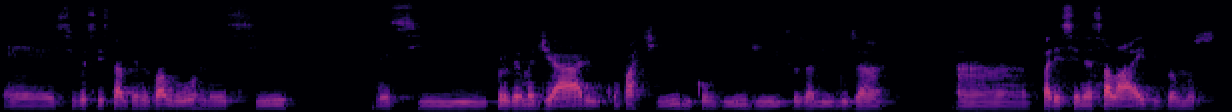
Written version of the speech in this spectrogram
É, se você está vendo valor nesse, nesse programa diário, compartilhe, convide seus amigos a, a aparecer nessa live. Vamos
